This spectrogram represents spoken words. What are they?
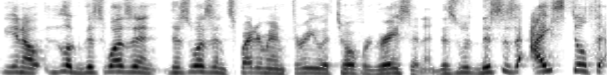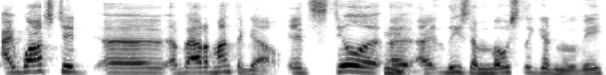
you know look this wasn't this wasn't spider-man 3 with topher grace in it this was this is i still th- i watched it uh, about a month ago it's still a, Hmm. a, at least a mostly good movie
